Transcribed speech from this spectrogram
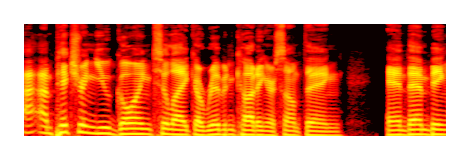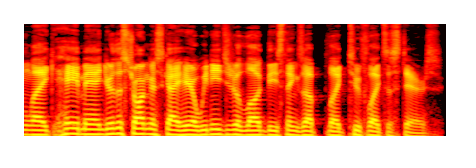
I, am picturing you going to like a ribbon cutting or something, and then being like, "Hey, man, you're the strongest guy here. We need you to lug these things up like two flights of stairs."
